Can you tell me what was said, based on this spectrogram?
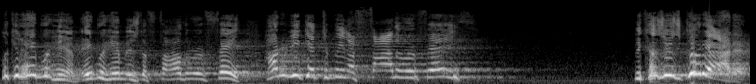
Look at Abraham. Abraham is the father of faith. How did he get to be the father of faith? Because he's good at it.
